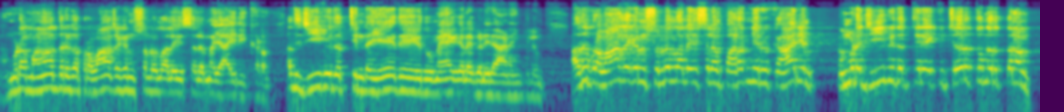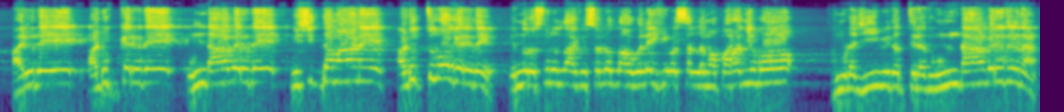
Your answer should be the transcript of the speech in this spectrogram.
നമ്മുടെ മാതൃക പ്രവാചകൻ സല്ലല്ലാഹു അലൈഹി സ്വലമയായിരിക്കണം അത് ജീവിതത്തിന്റെ ഏതേതു മേഖലകളിലാണെങ്കിലും. അത് പ്രവാചകൻ സല്ലല്ലാഹു അലൈഹി വസല്ലം പറഞ്ഞൊരു കാര്യം നമ്മുടെ ജീവിതത്തിലേക്ക് ചേർത്ത് നിർത്തണം. അരുതേ അടുക്കരുതേ ഉണ്ടാവരുതേ നിഷിദ്ധമാണ് അടുത്തു പോകരുതേ എന്ന് റസൂലുള്ളാഹി സല്ലാ അലൈഹി വസല്ലമ പറഞ്ഞുവോ? നമ്മുടെ ജീവിതത്തിൽ അത് ഉണ്ടാവരുത് എന്നാണ്.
